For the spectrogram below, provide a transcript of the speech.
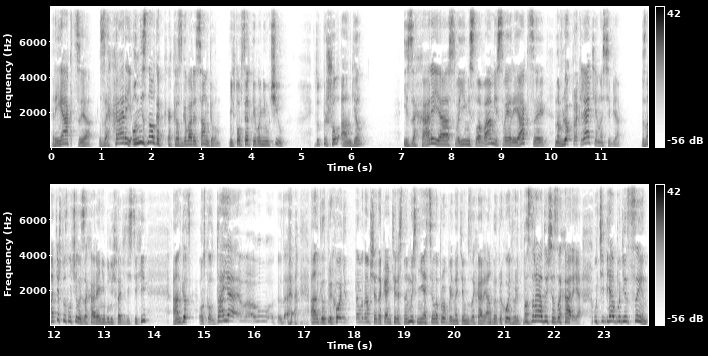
реакция Захарии, он не знал, как, как разговаривать с ангелом. Никто в церкви его не учил. Тут пришел ангел, и Захария своими словами, своей реакцией навлек проклятие на себя. Знаете, что случилось с Захарией? Не буду читать эти стихи. Ангел, он сказал, да, я... Ангел приходит, там, вообще такая интересная мысль, у меня есть проповедь на тему Захария. Ангел приходит говорит, возрадуйся, Захария, у тебя будет сын.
